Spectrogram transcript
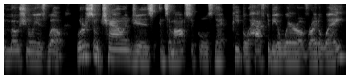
emotionally as well. What are some challenges and some obstacles that people have to be aware of right away?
